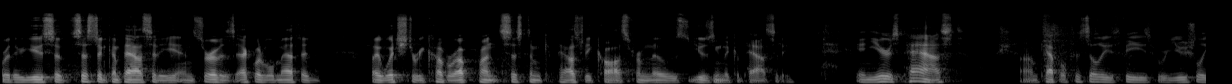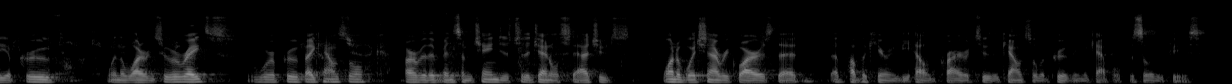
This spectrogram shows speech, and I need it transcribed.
for their use of system capacity and serve as equitable method by which to recover upfront system capacity costs from those using the capacity. In years past, um, capital facilities fees were usually approved when the water and sewer rates were approved by council. However, there have been some changes to the general statutes, one of which now requires that a public hearing be held prior to the council approving the capital facility fees.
